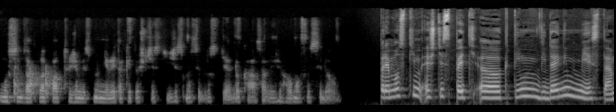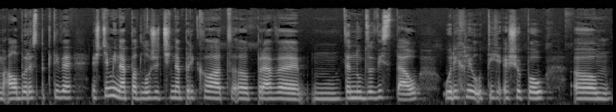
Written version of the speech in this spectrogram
musím zaklepat, že my jsme měli taky to štěstí, že jsme si prostě dokázali, že home office jdou. Premostím ešte späť eh, k tým výdajným miestam, alebo respektíve ešte mi napadlo, že či napríklad eh, práve mm, ten núdzový stav urychlil u tých e-shopov um,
